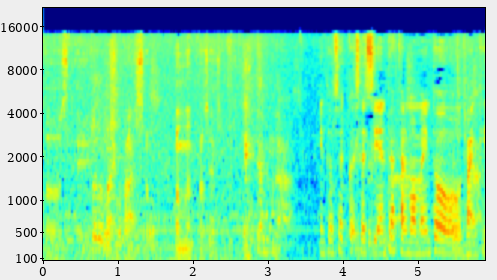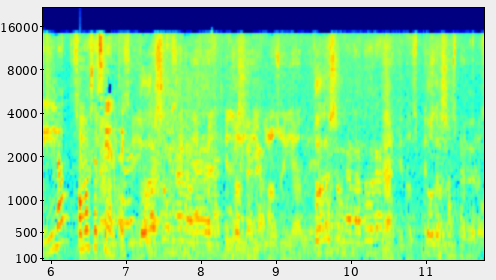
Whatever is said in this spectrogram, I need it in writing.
todo este va en proceso, un buen proceso. Esta es una. Entonces, ¿se siente hasta el momento tranquilo? ¿Cómo Sí, se claro, siente? sí, Todas son sí, ganadoras, yo le Todas son ganadoras, todas son perdedoras.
